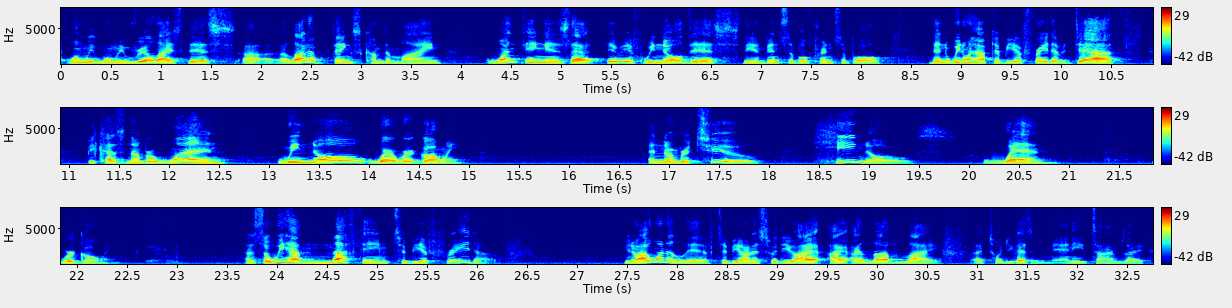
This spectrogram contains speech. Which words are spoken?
when we, when we realize this, uh, a lot of things come to mind. One thing is that if we know this, the invincible principle, then we don't have to be afraid of death because, number one, we know where we're going. And number two, He knows when we're going. And so we have nothing to be afraid of. You know, I want to live, to be honest with you. I, I, I, love life. I've told you guys many times I,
